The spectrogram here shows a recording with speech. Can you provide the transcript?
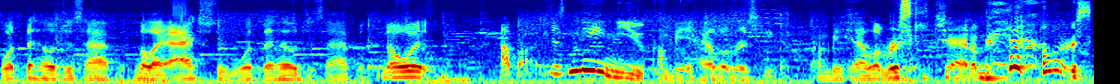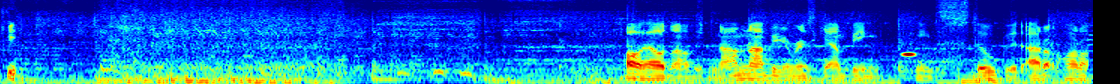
What the hell just happened? No, like actually, what the hell just happened? No, it. How about just me and you? I'm being hella risky. I'm being hella risky, Chad. I'm being hella risky. Oh hell no. No, I'm not being risky. I'm being stupid. I don't hold on.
